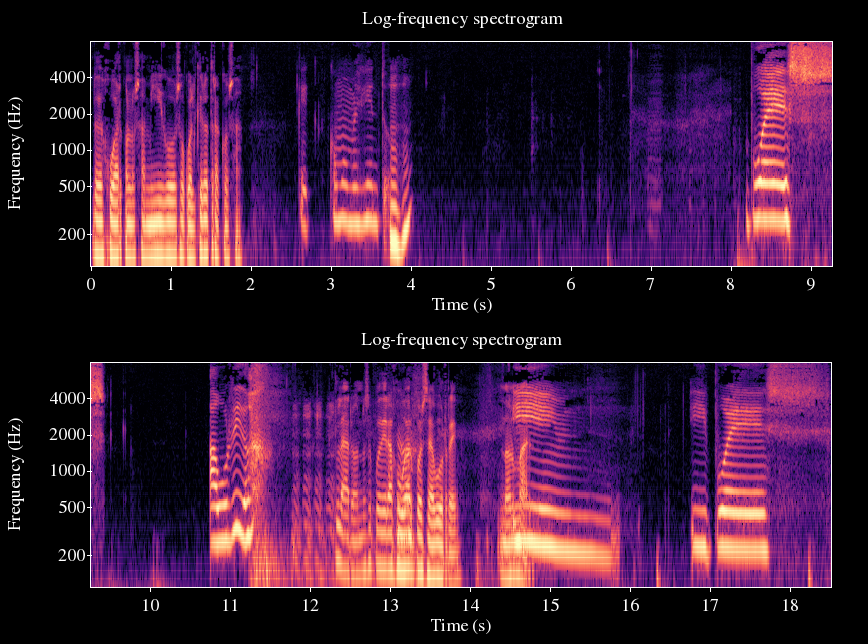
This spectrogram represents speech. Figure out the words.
Lo de jugar con los amigos o cualquier otra cosa. que ¿Cómo me siento? Pues... Aburrido. Claro, no se puede ir a jugar, pues se aburre. Normal. Y... Y pues...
